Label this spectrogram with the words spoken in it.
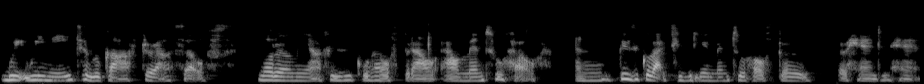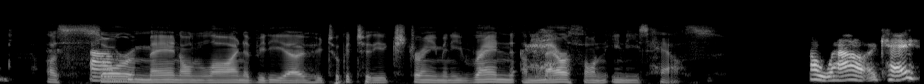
we, we need to look after ourselves, not only our physical health, but our, our mental health. And physical activity and mental health go go hand in hand. I saw um, a man online, a video, who took it to the extreme and he ran a marathon in his house. Oh, wow. Okay.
